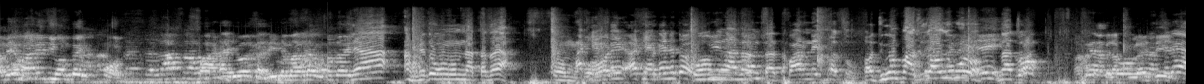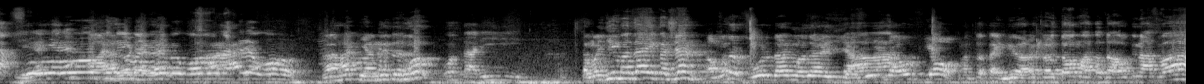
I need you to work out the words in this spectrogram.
અમે મારી દી ઓમ કઈ પાડા જેવો શરીરને મારતા અમે તો ઓમ નાતા હતા. ઓમ આ ઠેકાણે- આ ઠેકાણે તો નાચતા હતા. પાર નહીં થતો. હજુ પણ પાછું આવતું બોલો. નાચવા પેલા ફૂલાઈ દે. હા હા કેમને તો ઓ તારી. સમજી મજા આવી કરશન અમને જોરદાર મજા આવી ગઈ. હા. આ કયો મને તો કઈ નહીં હળ કરતો માં તો દાવતી નાચવા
